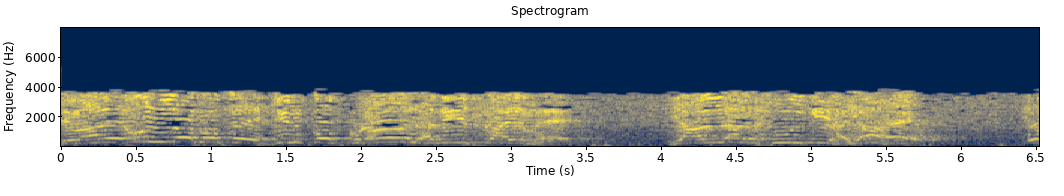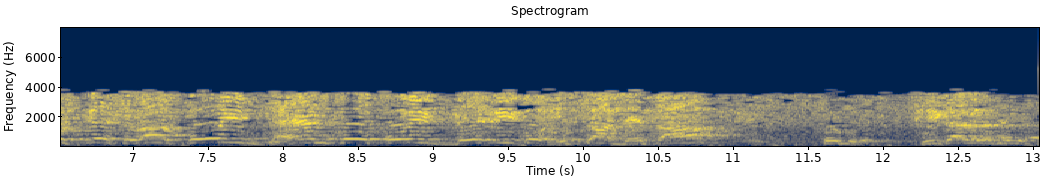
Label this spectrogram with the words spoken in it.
سوائے ان لوگوں کے جن کو قرآن حدیث کا علم ہے۔ یا اللہ رسول کی حیا ہے، اس کے سوا کوئی بہن کو، کوئی بیٹی کو حصہ دیتا ٹھیک ہے، غلط ہے۔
